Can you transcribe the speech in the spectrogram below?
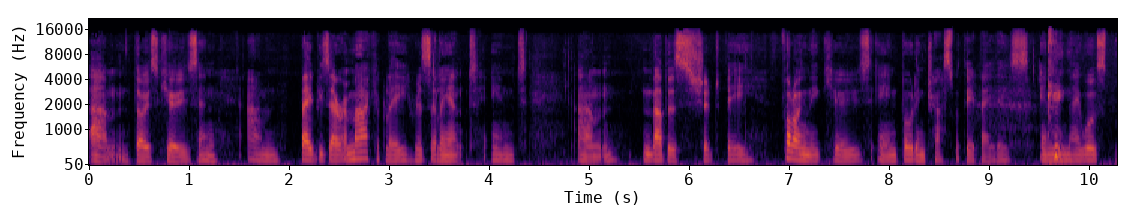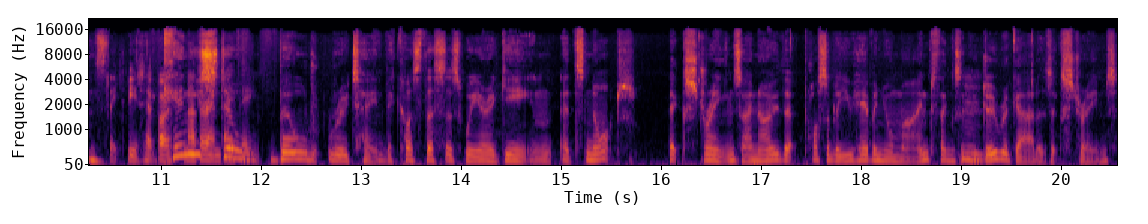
um, those cues. And um, babies are remarkably resilient, and mothers should be following their cues and building trust with their babies, and Can- then they will mm. sleep better, both can mother you and still baby. build routine? Because this is where again it's not extremes. I know that possibly you have in your mind things that you mm. do regard as extremes,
